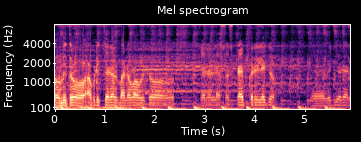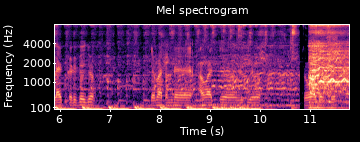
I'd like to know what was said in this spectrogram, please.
તો મિત્રો, આપણી ચેનલમાં નવા હોય તો ચેનલને સબસ્ક્રાઈબ કરી લેજો વિડીયોને લાઈક કરી દેજો. જેમાં તમને આવા જ વીડિયો જોવા મળશે.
